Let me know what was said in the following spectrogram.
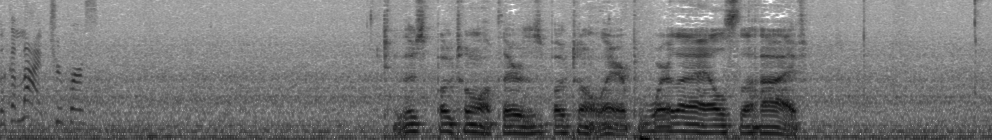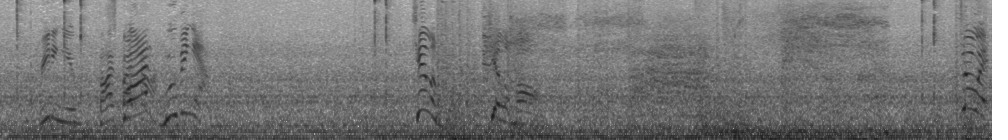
Look alive, troopers. Okay, there's a bug tunnel up there, there's a bug tunnel there, but where the hell's the hive? Reading you. Five, Squad, moving out. Kill them! Kill them all! Do it!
